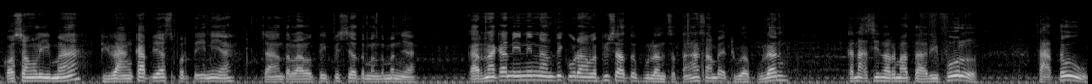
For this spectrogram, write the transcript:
05 dirangkap ya seperti ini ya. Jangan terlalu tipis ya teman-teman ya. Karena kan ini nanti kurang lebih satu bulan setengah sampai dua bulan kena sinar matahari full. Satu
